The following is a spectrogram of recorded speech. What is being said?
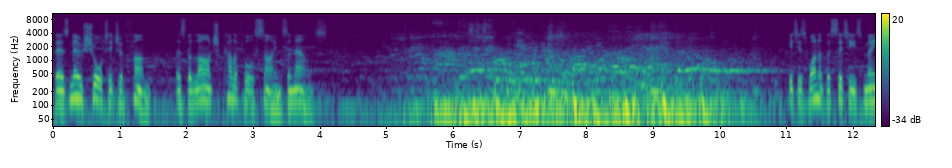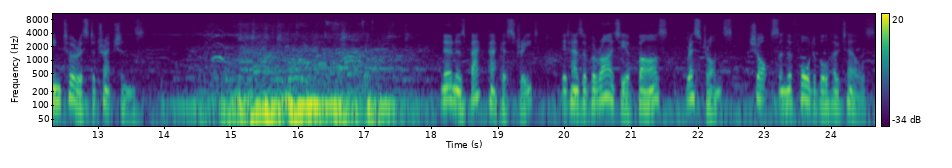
There's no shortage of fun, as the large colorful signs announce. It is one of the city's main tourist attractions. Known as Backpacker Street, it has a variety of bars, restaurants, shops and affordable hotels.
